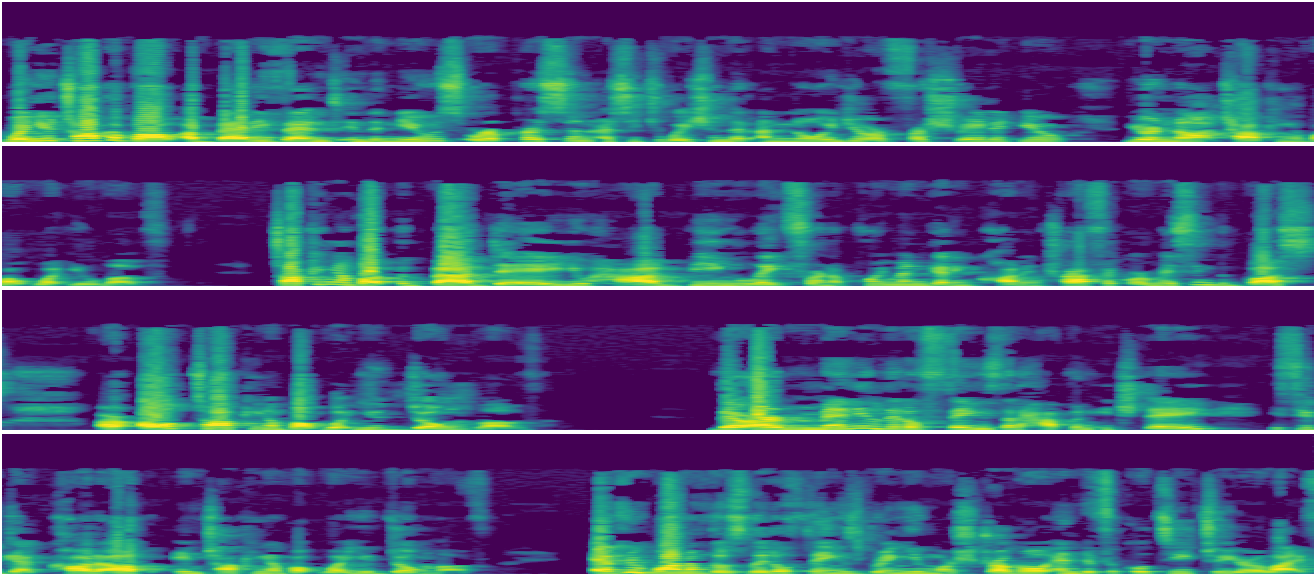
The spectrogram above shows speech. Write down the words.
When you talk about a bad event in the news or a person, a situation that annoyed you or frustrated you, you're not talking about what you love. Talking about the bad day you had, being late for an appointment, getting caught in traffic, or missing the bus are all talking about what you don't love. There are many little things that happen each day if you get caught up in talking about what you don't love. Every one of those little things bring you more struggle and difficulty to your life.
